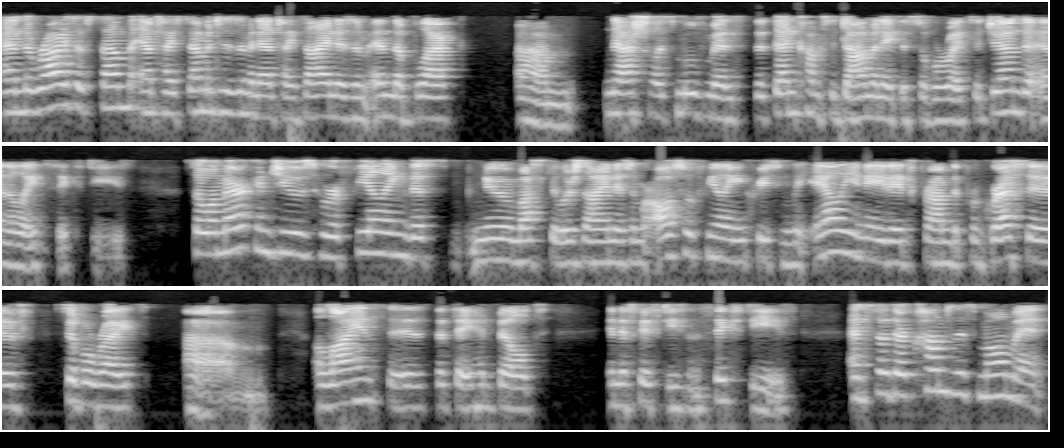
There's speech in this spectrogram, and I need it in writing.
and the rise of some anti-Semitism and anti-Zionism in the black um, nationalist movements that then come to dominate the civil rights agenda in the late 60s. So American Jews who are feeling this new muscular Zionism are also feeling increasingly alienated from the progressive civil rights um, alliances that they had built in the 50s and 60s. And so there comes this moment,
